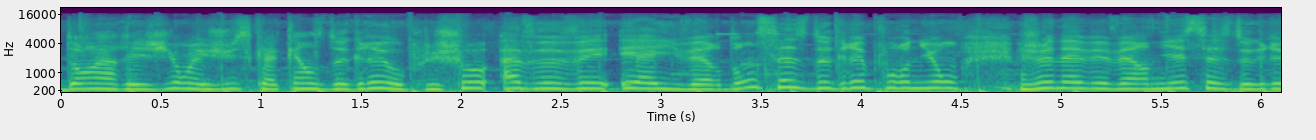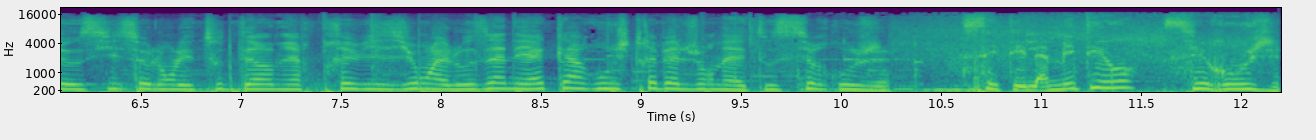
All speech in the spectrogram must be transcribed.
dans la région et jusqu'à 15 degrés au plus chaud à Vevey et à Yverdon, 16 degrés pour Nyon, Genève et Vernier, 16 degrés aussi selon les toutes dernières prévisions à Lausanne et à Carouge. Très belle journée à tous sur Rouge. C'était la météo, c'est Rouge.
